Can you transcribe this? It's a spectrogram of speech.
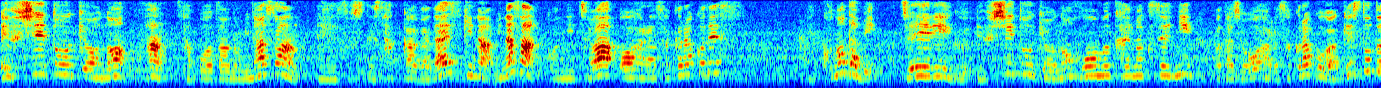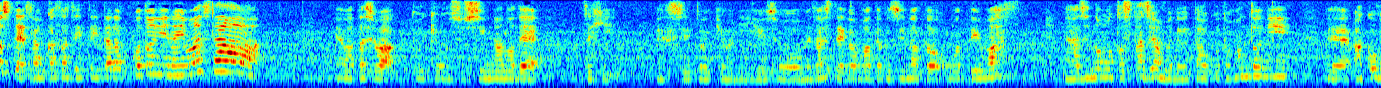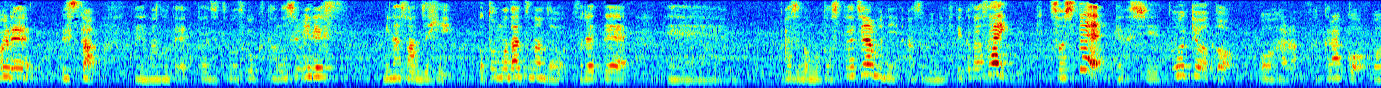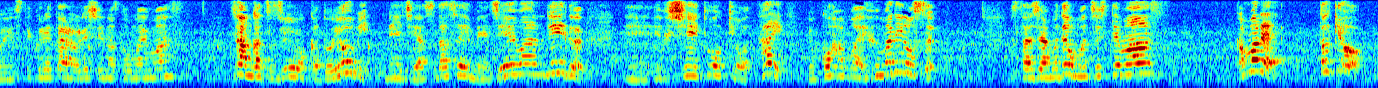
FC 東京のファンサポーターの皆さん、えー、そしてサッカーが大好きな皆さんこんにちは。大原桜子です。この度 J リーグ FC 東京のホーム開幕戦に私大原桜子がゲストとして参加させていただくことになりました。え私は東京出身なのでぜひ FC 東京に優勝を目指して頑張ってほしいなと思っています。味の素スタジアムで歌うこと本当に、えー、憧れでした。えー、なので当日もすごく楽しみです。皆さんぜひお友達などを連れて、えー、味の素スタジアムに遊びに来てください。そして FC 東京と大原桜子応援してくれたら嬉しいなと思います。3月14日土曜日明治安田生命 J1 リーグ、えー、FC 東京対横浜 F・ マリノス。スタジアムでお待ちしてます。頑張れ東京！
